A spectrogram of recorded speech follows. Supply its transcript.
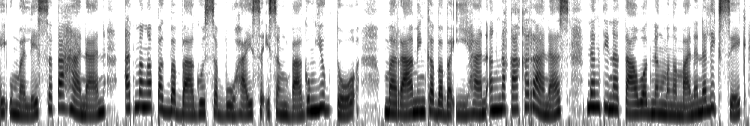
ay umalis sa tahanan at mga pagbabago sa buhay sa isang bagong yugto, maraming kababaihan ang nakakaranas ng tinatawag ng mga mananaliksik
